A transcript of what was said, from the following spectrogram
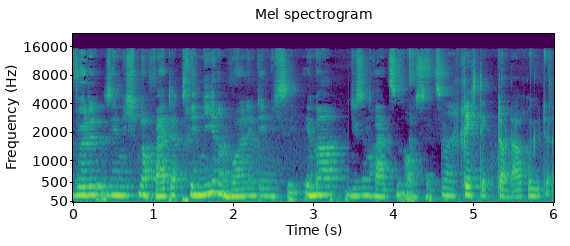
würde sie nicht noch weiter trainieren wollen, indem ich sie immer diesen Reizen aussetze. Eine richtig doller Rüde.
